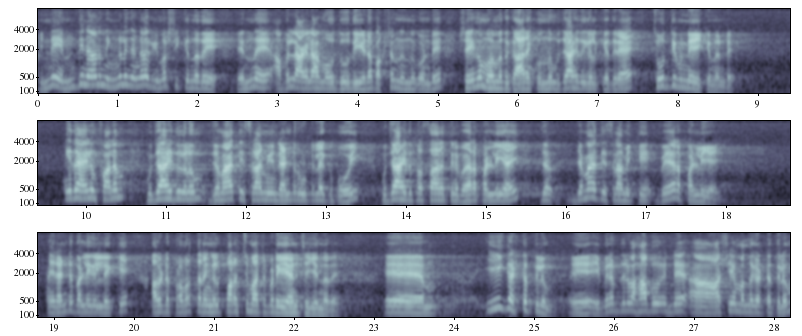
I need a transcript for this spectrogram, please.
പിന്നെ എന്തിനാണ് നിങ്ങൾ ഞങ്ങളെ വിമർശിക്കുന്നത്? എന്ന് അബുൽ അല മൗദൂദിയുടെ പക്ഷം നിന്നുകൊണ്ട് ഷെയ്ഖ് മുഹമ്മദ് കാരക്കുന്ന് മുജാഹിദുകൾക്കെതിരെ ചോദ്യം ഉന്നയിക്കുന്നുണ്ട് ഏതായാലും ഫലം മുജാഹിദുകളും ജമാഅത്ത് ഇസ്ലാമിയും രണ്ട് റൂട്ടിലേക്ക് പോയി. മുജാഹിദ് പ്രസ്ഥാനത്തിന് വേറെ പള്ളിയായി ജമാഅത്ത് ഇസ്ലാമിക്ക് വേറെ പള്ളിയായി. രണ്ട് പള്ളികളിലേക്ക് അവരുടെ പ്രവർത്തനങ്ങൾ പറിച്ചു മാറ്റപ്പെടുകയാണ് ചെയ്യുന്നത്. ഈ ഘട്ടത്തിലും ഇബിൻ അബ്ദുൽ വഹാബിന്റെ ആശയം വന്ന ഘട്ടത്തിലും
